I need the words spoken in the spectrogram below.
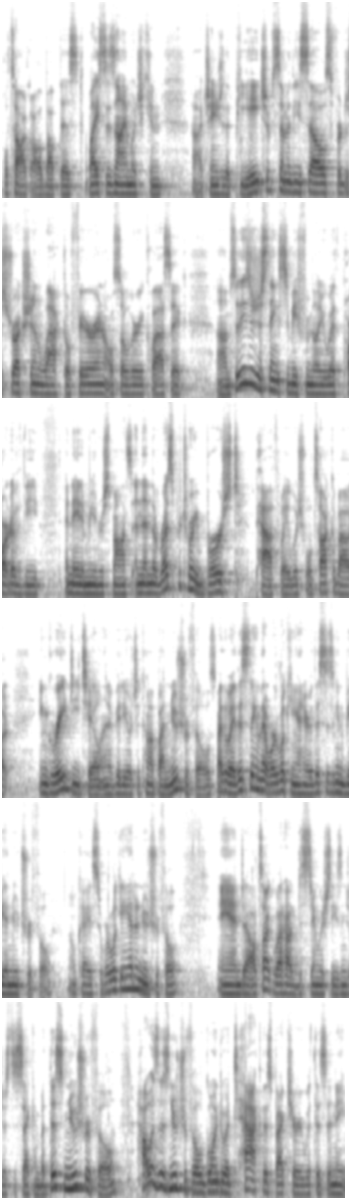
we'll talk all about this. Lysozyme, which can uh, change the pH of some of these cells for destruction. Lactoferrin, also very classic. Um, so these are just things to be familiar with, part of the innate immune response. And then the respiratory burst pathway, which we'll talk about in great detail in a video to come up on neutrophils. By the way, this thing that we're looking at here, this is going to be a neutrophil. Okay, so we're looking at a neutrophil, and uh, I'll talk about how to distinguish these in just a second. But this neutrophil, how is this neutrophil going to attack this bacteria with this innate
